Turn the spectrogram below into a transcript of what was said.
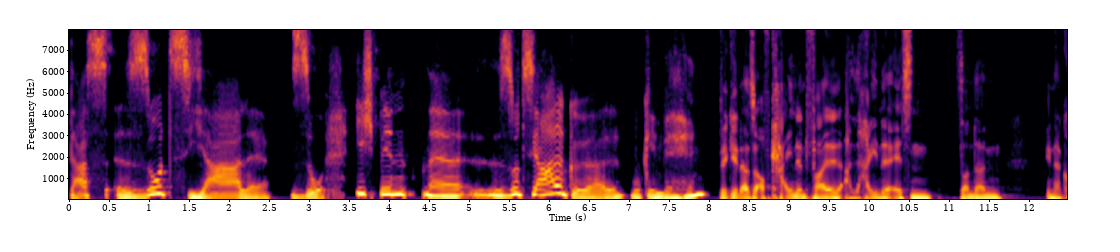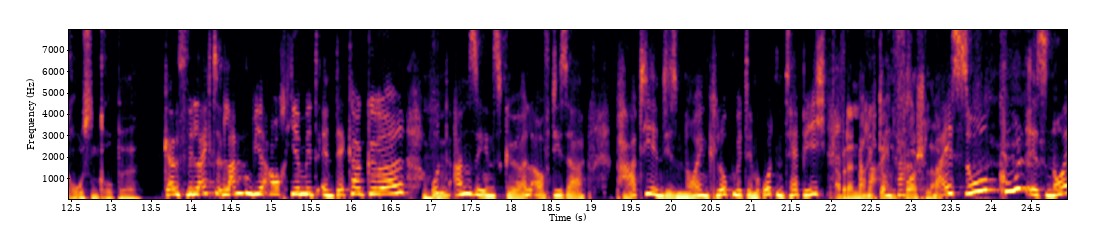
das Soziale. So, ich bin äh, Sozialgirl. Wo gehen wir hin? Wir gehen also auf keinen Fall alleine essen, sondern in einer großen Gruppe. Vielleicht landen wir auch hier mit Entdeckergirl Mhm. und Ansehensgirl auf dieser Party in diesem neuen Club mit dem roten Teppich. Aber dann mache ich doch einen Vorschlag. Weil es so cool ist, neue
